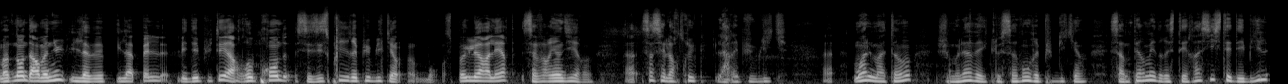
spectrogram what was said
Maintenant, Darmanu, il, avait, il, appelle les députés à reprendre ses esprits républicains. Bon, spoiler alerte, ça veut rien dire. Euh, ça, c'est leur truc, la République. Euh, moi, le matin, je me lave avec le savon républicain. Ça me permet de rester raciste et débile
